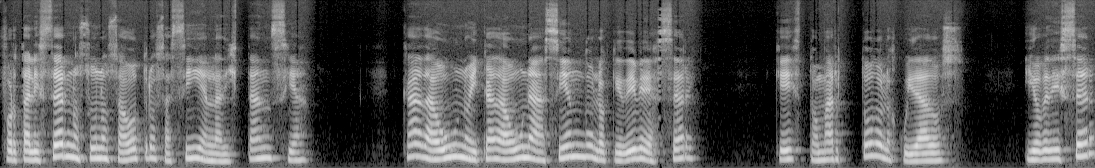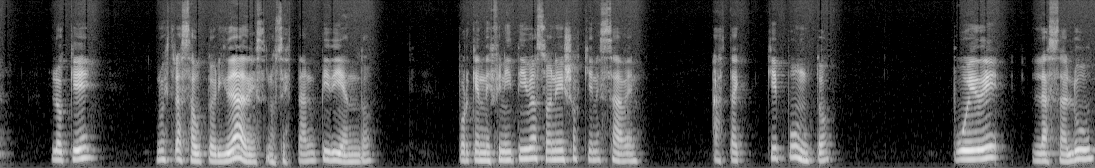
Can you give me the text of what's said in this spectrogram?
fortalecernos unos a otros así en la distancia, cada uno y cada una haciendo lo que debe hacer, que es tomar todos los cuidados y obedecer lo que nuestras autoridades nos están pidiendo, porque en definitiva son ellos quienes saben hasta qué punto puede la salud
